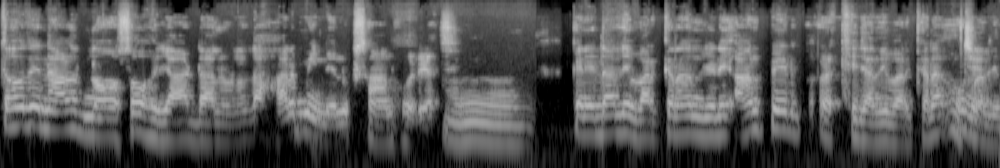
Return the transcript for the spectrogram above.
ਤਾਂ ਉਹਦੇ ਨਾਲ 900 ਹਜ਼ਾਰ ਡਾਲਰ ਉਹਨਾਂ ਦਾ ਹਰ ਮਹੀਨੇ ਨੁਕਸਾਨ ਹੋ ਰਿਹਾ ਸੀ। ਕੈਨੇਡਾ ਦੇ ਵਰਕਰਾਂ ਨੂੰ ਜਿਹੜੇ ਅਨਪੇਡ ਰੱਖੇ ਜਾਂਦੇ ਵਰਕਰ ਆ ਉਹਨਾਂ ਦੇ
